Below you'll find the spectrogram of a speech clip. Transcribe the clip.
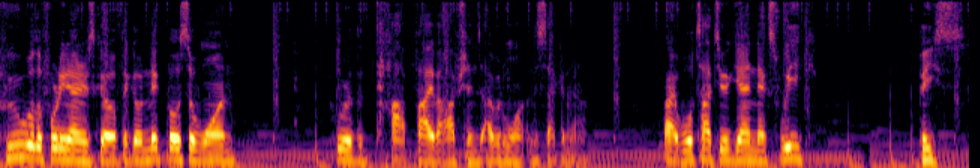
who will the 49ers go? If they go Nick Bosa one, who are the top five options I would want in the second round? All right, we'll talk to you again next week. Peace.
